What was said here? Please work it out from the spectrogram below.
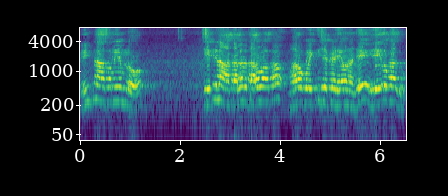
వింటున్న ఆ సమయంలో చెప్పిన ఆ కళను తర్వాత మరొక వ్యక్తి చెప్పాడు. ఏమనంటే ఇదేదో కాదు.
